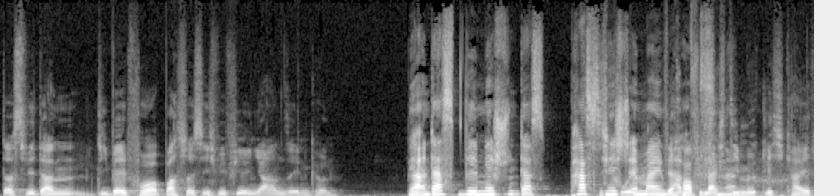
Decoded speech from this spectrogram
dass wir dann die Welt vor was weiß ich wie vielen Jahren sehen können. Ja, und das will mir schon, das passt Ist nicht cool. in meinen wir Kopf. haben vielleicht die ne? Möglichkeit,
